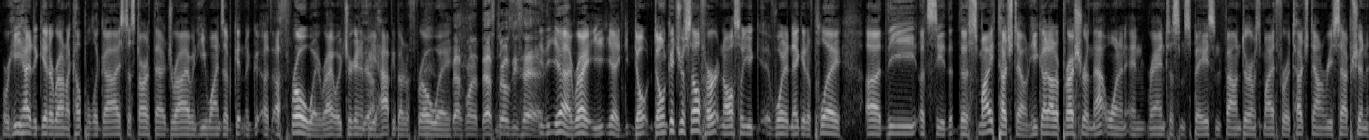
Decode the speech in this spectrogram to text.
where he had to get around a couple of guys to start that drive, and he winds up getting a, a, a throwaway, right? Which you're going to yeah. be happy about a throwaway. That's one of the best throws he's had. Yeah, right. Yeah, don't don't get yourself hurt, and also you avoid a negative play. Uh, the let's see, the, the, Smythe touchdown. He got out of pressure in that one and, and ran to some space and found Durham Smythe for a touchdown reception.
